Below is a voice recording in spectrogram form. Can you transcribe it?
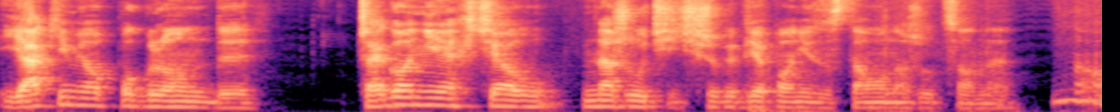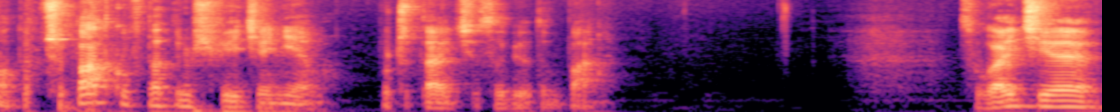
jakie miał poglądy, czego nie chciał narzucić, żeby w Japonii zostało narzucone? No, to przypadków na tym świecie nie ma. Poczytajcie sobie o tym panie. Słuchajcie,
